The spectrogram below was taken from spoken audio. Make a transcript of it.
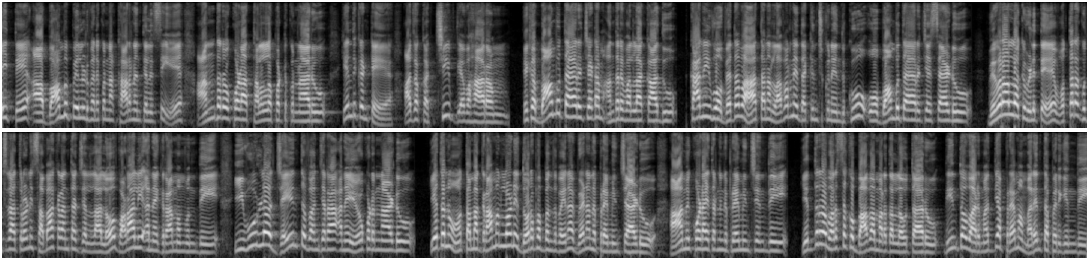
అయితే ఆ బాంబు పేలుడు వెనుకున్న కారణం తెలిసి అందరూ కూడా తలలు పట్టుకున్నారు. ఎందుకంటే అదొక చీప్ వ్యవహారం. ఇక బాంబు తయారు చేయడం అందరి వల్ల కాదు. కానీ ఓ విధవ తన లవర్ని దక్కించుకునేందుకు ఓ బాంబు తయారు చేశాడు. వివరాల్లోకి వెళితే ఉత్తర గుజరాత్లోని సభాక్రాంత జిల్లాలో వడాలి అనే గ్రామం ఉంది. ఈ ఊళ్ళో జయంత్ వంజరా అనే యువకుడున్నాడు. ఇతను తమ గ్రామంలోని దూరపు బంధువైన వీణను ప్రేమించాడు. ఆమె కూడా ఇతడిని ప్రేమించింది. ఇద్దరు వరుసకు బాబా మరదళ్ళవుతారు దీంతో వారి మధ్య ప్రేమ మరింత పెరిగింది.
